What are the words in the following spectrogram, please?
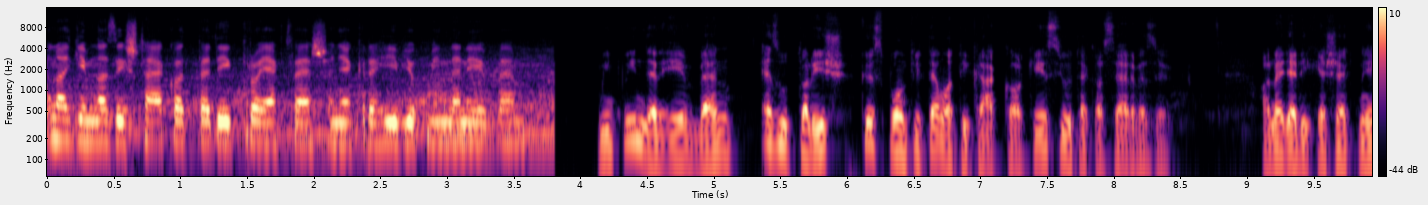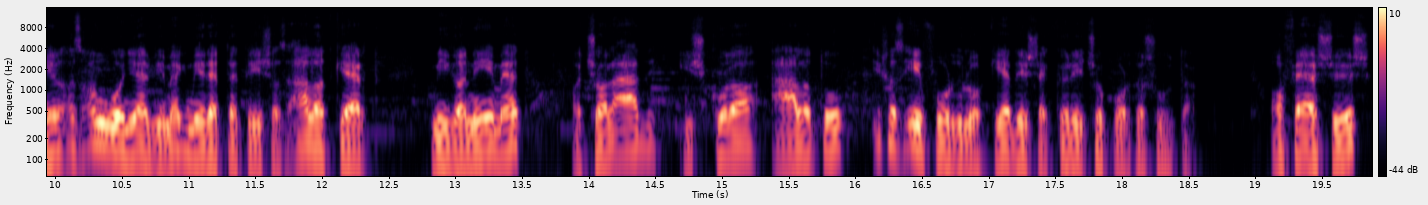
a nagygimnazistákat pedig projektversenyekre hívjuk minden évben. Mint minden évben, ezúttal is központi tematikákkal készültek a szervezők. A negyedikeseknél az angol nyelvi megmérettetés az állatkert, míg a német, A család, iskola, állatok és az évfordulók kérdések köré csoportosultak. A felsős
